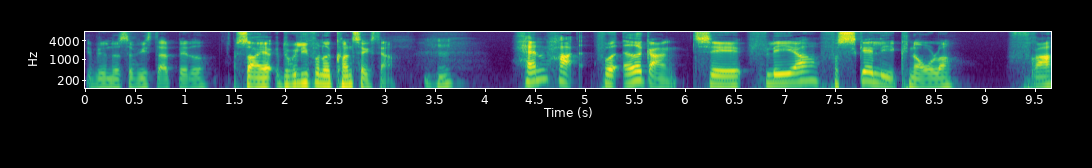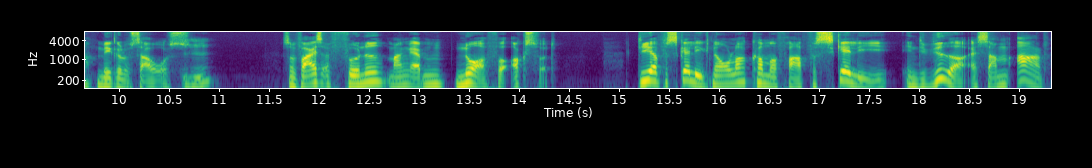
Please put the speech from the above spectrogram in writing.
Jeg bliver nødt til at vise dig et billede. Så jeg, du kan lige få noget kontekst her. Mm-hmm. Han har fået adgang til flere forskellige knogler fra Megalosaurus, mm. Mm-hmm. som faktisk er fundet, mange af dem, nord for Oxford. De her forskellige knogler kommer fra forskellige individer af samme art,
